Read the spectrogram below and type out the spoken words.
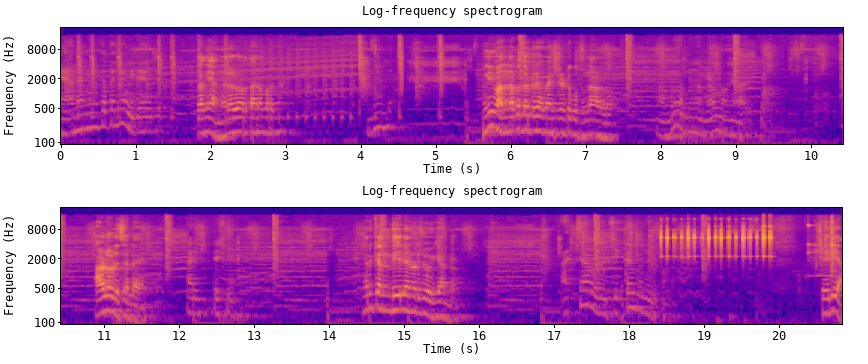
ഞാൻ അങ്ങനെയൊക്കെ തന്നെ വിചാരിച്ചു. നീ അങ്ങനെ ഒരു വർത്താനം പറഞ്ഞു. നീ വന്നപ്പോ തൊട്ട് മനുഷ്യനായിട്ട് കുത്തുന്നാണല്ലോ നമ്മൾ നമ്മൾ സങ്കടം അവൾ വിളിച്ചല്ലേ? നിനക്ക് എന്തെങ്കിലും എന്നോട് ചോദിക്കാനുണ്ടോ? അച്ചാർ ചിക്കൻ ശരിയാ.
